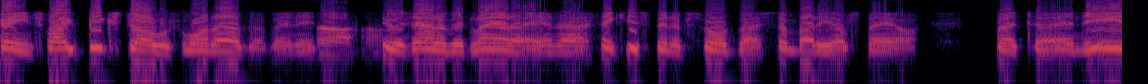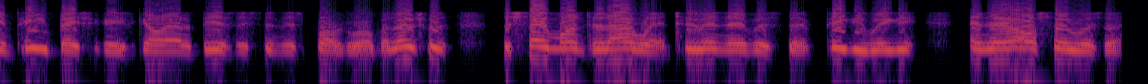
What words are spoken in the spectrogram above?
chains. Like Big Star was one of them, and it Uh-huh. it was out of Atlanta, and I think it's been absorbed by somebody else now. But uh, and the A and P basically has gone out of business in this part of the world. But those were the same ones that I went to, and there was the Piggly Wiggly, and there also was a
